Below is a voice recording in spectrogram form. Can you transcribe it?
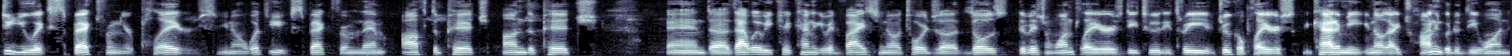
do you expect from your players? You know, what do you expect from them off the pitch, on the pitch? And uh, that way we could kind of give advice, you know, towards uh, those Division One players, D two, D three, JUCO players, academy, you know, like trying to go to D one,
